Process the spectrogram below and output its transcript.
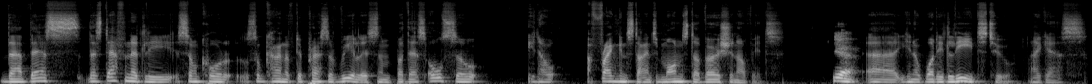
that there's there's definitely some core, some kind of depressive realism, but there's also, you know, a Frankenstein's monster version of it. yeah Uh, you know what it leads to, I guess.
